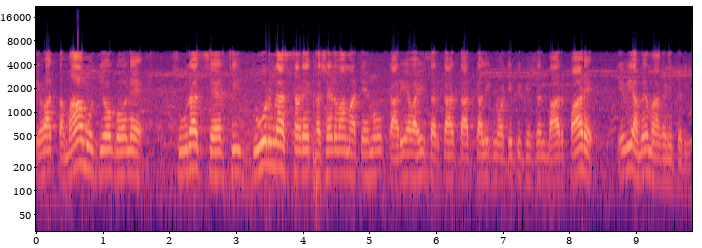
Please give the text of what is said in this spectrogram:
એવા તમામ ઉદ્યોગોને સુરત શહેરથી દૂરના સ્થળે ખસેડવા માટેનું કાર્યવાહી સરકાર તાત્કાલિક નોટિફિકેશન બહાર પાડે એવી અમે માગણી કરી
